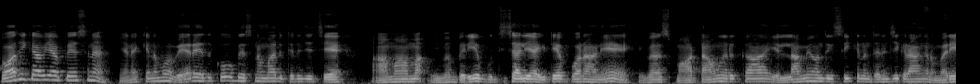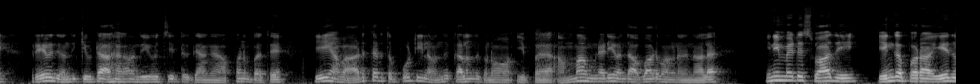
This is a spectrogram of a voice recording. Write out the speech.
ஸ்வாதிகாவையா பேசினேன்? எனக்கு என்னமோ வேறு எதுக்கோ பேசின மாதிரி தெரிஞ்சிச்சே. ஆமாம் ஆமாம் இவன் பெரிய புத்திசாலி ஆகிட்டே போகிறானே இவன் ஸ்மார்ட்டாகவும் இருக்கான். எல்லாமே வந்து சீக்கிரம் தெரிஞ்சுக்கிறாங்கிற மாதிரி ரேவதி வந்து கிவிட்டு அழகாக வந்து யோசிச்சுட்டு இருக்காங்க. அப்பன்னு பார்த்து ஏய் அவள் அடுத்தடுத்த போட்டியில் வந்து கலந்துக்கணும். இப்போ அம்மா முன்னாடியே வந்து அவார்டு வாங்கினதுனால இனிமேட்டு சுவாதி எங்கே போகிறா ஏது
